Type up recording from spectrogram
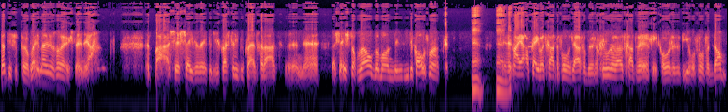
dat is het probleem bij hun geweest. En ja, een paar, zes, zeven weken die Kastrieken kwijtgeraakt. En dat is toch wel de man die, die de kools maakt. Ja, Eh, maar ja, oké, wat gaat er volgend jaar gebeuren? Groenewoud gaat weg. Ik hoorde dat die jongen van Verdam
